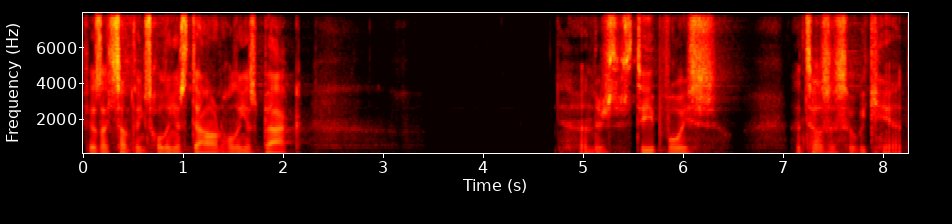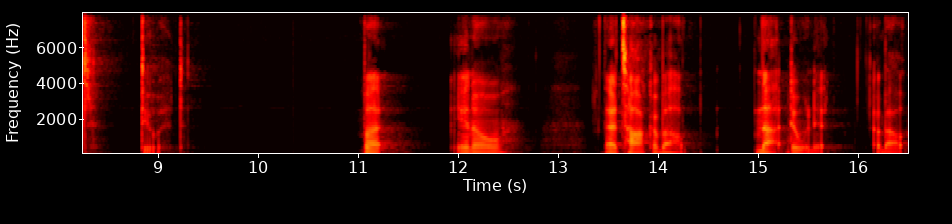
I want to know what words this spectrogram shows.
Feels like something's holding us down, holding us back. And there's this deep voice that tells us that we can't do it. But, you know, that talk about not doing it, about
